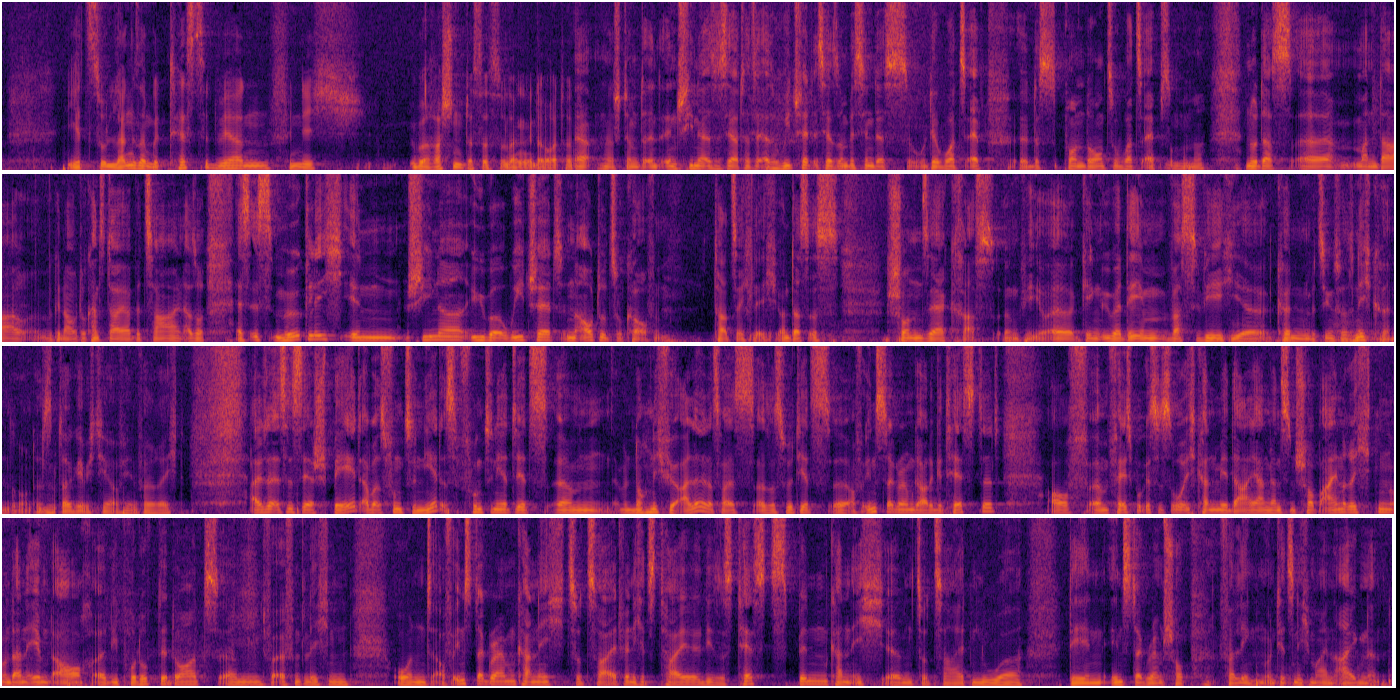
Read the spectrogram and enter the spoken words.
jetzt so langsam getestet werden, finde ich überraschend, dass das so lange gedauert hat. Ja, das stimmt. In China ist es ja tatsächlich, also WeChat ist ja so ein bisschen das, der WhatsApp, äh, das Pendant zu WhatsApp. So, mhm. ne? Nur, dass äh, man da, genau, du kannst da ja bezahlen. Also es ist möglich, in China über WeChat ein Auto zu kaufen. Tatsächlich. Und das ist schon sehr krass irgendwie äh, gegenüber dem, was wir hier können bzw. nicht können. So, das. Da gebe ich dir auf jeden Fall recht. Also es ist sehr spät, aber es funktioniert. Es funktioniert jetzt ähm, noch nicht für alle. Das heißt, also es wird jetzt äh, auf Instagram gerade getestet. Auf ähm, Facebook ist es so, ich kann mir da ja einen ganzen Shop einrichten und dann eben auch äh, die Produkte dort ähm, veröffentlichen. Und auf Instagram kann ich zurzeit, wenn ich jetzt Teil dieses Tests bin, kann ich ähm, zurzeit nur den Instagram-Shop verlinken und jetzt nicht meinen eigenen.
